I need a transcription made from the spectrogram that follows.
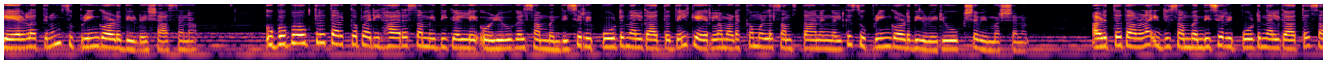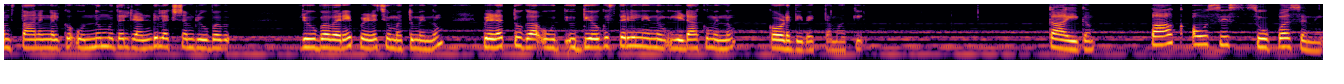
കേരളത്തിനും സുപ്രീം കോടതിയുടെ ശാസന. ഉപഭോക്തൃ തർക്ക പരിഹാര സമിതികളിലെ ഒഴിവുകൾ സംബന്ധിച്ച് റിപ്പോർട്ട് നൽകാത്തതിൽ കേരളമടക്കമുള്ള സംസ്ഥാനങ്ങൾക്ക് സുപ്രീം കോടതിയുടെ രൂക്ഷ വിമർശനം. അടുത്ത തവണ ഇതു സംബന്ധിച്ച് റിപ്പോർട്ട് നൽകാത്ത സംസ്ഥാനങ്ങൾക്ക് ഒന്നു മുതൽ രണ്ടു ലക്ഷം രൂപ രൂപ വരെ പിഴ ചുമത്തുമെന്നും പിഴത്തുക ഉദ്യോഗസ്ഥരിൽ നിന്നും ഈടാക്കുമെന്നും കോടതി വ്യക്തമാക്കി. കായികം. Pak Aussies super semi.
